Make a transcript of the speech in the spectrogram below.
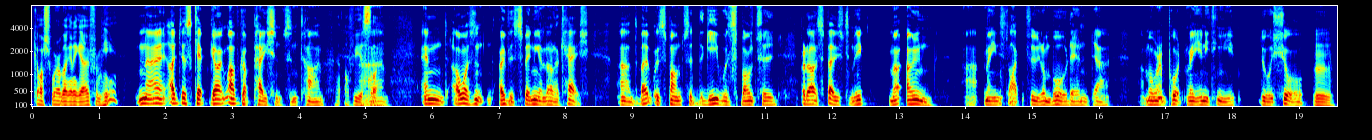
"Gosh, where am I going to go from here?" No, I just kept going. Well, I've got patience and time. Obviously. Um, and I wasn't overspending a lot of cash. Uh, the boat was sponsored, the gear was sponsored, but I was supposed to meet my own uh, means like food on board and uh, more importantly, anything you do ashore. Mm.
